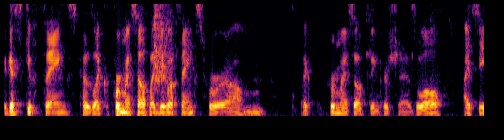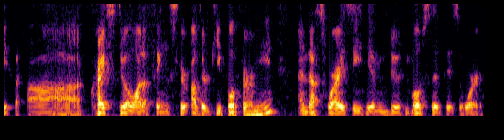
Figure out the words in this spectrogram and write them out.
i guess give thanks? Because like for myself i give a thanks for um, like for myself being christian as well. I see uh, christ do a lot of things through other people through me and that's where i see him do most of his work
